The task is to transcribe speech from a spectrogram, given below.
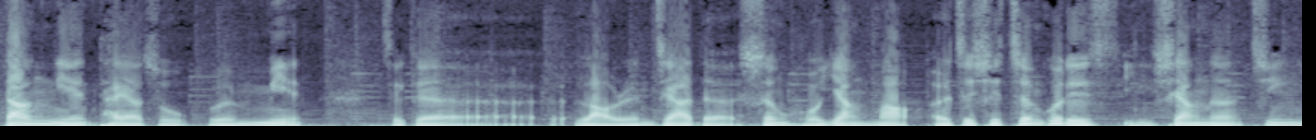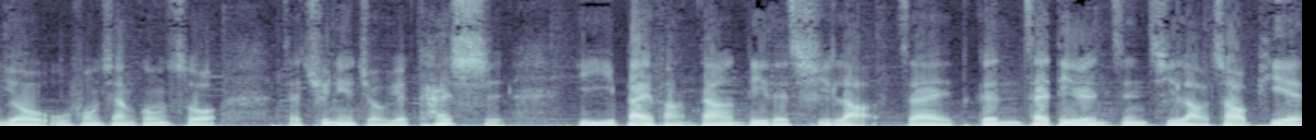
当年泰雅族文面。这个老人家的生活样貌，而这些珍贵的影像呢，经由五峰乡公所在去年九月开始一一拜访当地的耆老，在跟在地人征集老照片，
